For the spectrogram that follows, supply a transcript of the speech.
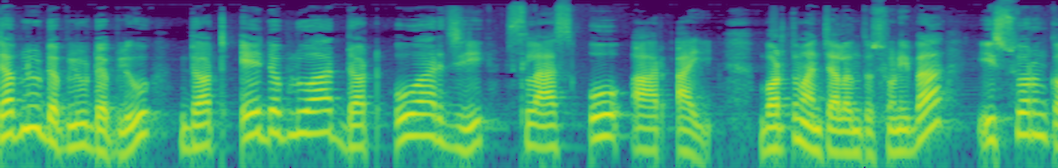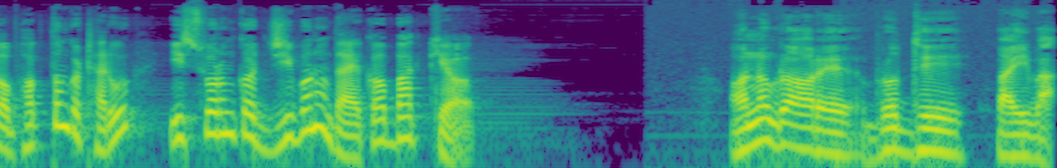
W W W dot A W R dot O O R I ବର୍ତ୍ତମାନ ଚାଲନ୍ତୁ ଶୁଣିବା ଈଶ୍ୱରଙ୍କ ଭକ୍ତଙ୍କଠାରୁ ଈଶ୍ୱରଙ୍କ ଜୀବନଦାୟକ ବାକ୍ୟ। ଅନୁଗ୍ରହରେ ବୃଦ୍ଧି ପାଇବା।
